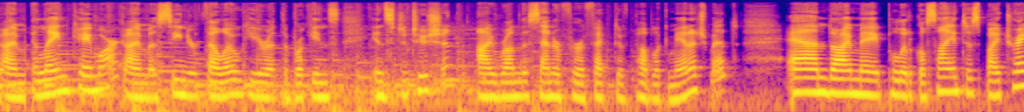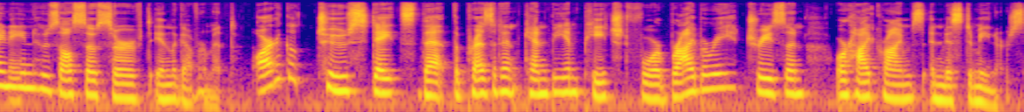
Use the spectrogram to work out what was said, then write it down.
I'm Elaine Kamarck. I'm a senior fellow here at the Brookings Institution. I run the Center for Effective Public Management, and I'm a political scientist by training who's also served in the government. Article 2 states that the president can be impeached for bribery, treason, or high crimes and misdemeanors.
